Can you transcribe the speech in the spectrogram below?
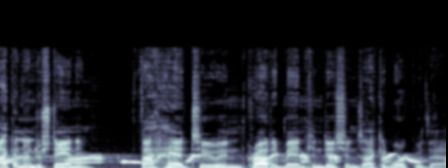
I can understand him. If I had to in crowded band conditions, I could work with that.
